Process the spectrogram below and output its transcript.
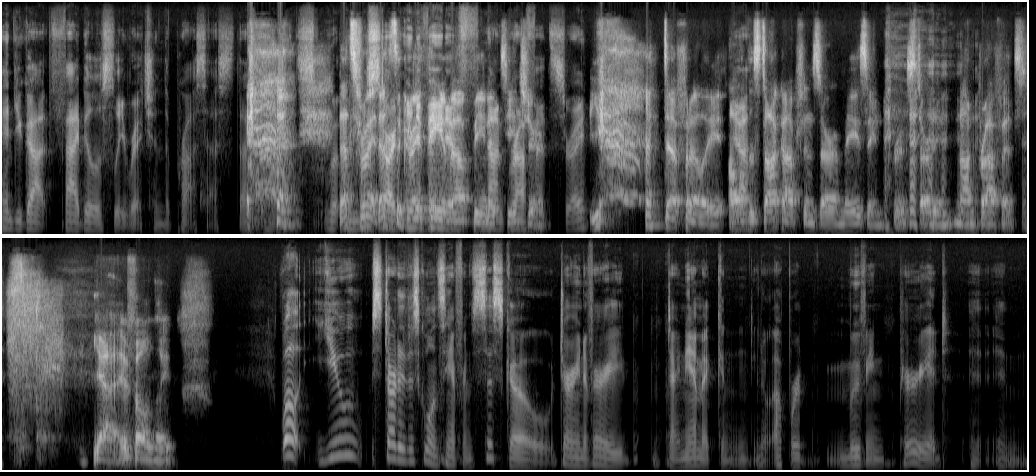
and you got fabulously rich in the process. That's, That's right. That's the great thing about being a teacher, right? Yeah, definitely. All yeah. the stock options are amazing for starting nonprofits. Yeah, if only. Well, you started a school in San Francisco during a very dynamic and you know upward moving period in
